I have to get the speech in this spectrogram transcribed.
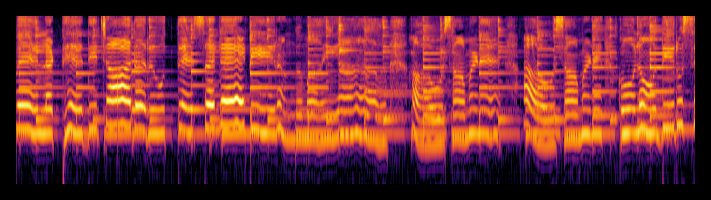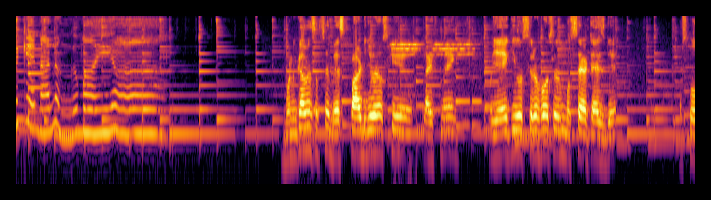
वे, लठे दी चादर उत्ते सलेटी रंग माइया। आओ सामने आओ सामने, कोलों दी रुस के ना लंग माइया। मुनका में सबसे बेस्ट पार्ट जो है उसकी लाइफ में वो ये है कि वो सिर्फ़ और सिर्फ़ मुझसे अटैच्ड है। उसको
